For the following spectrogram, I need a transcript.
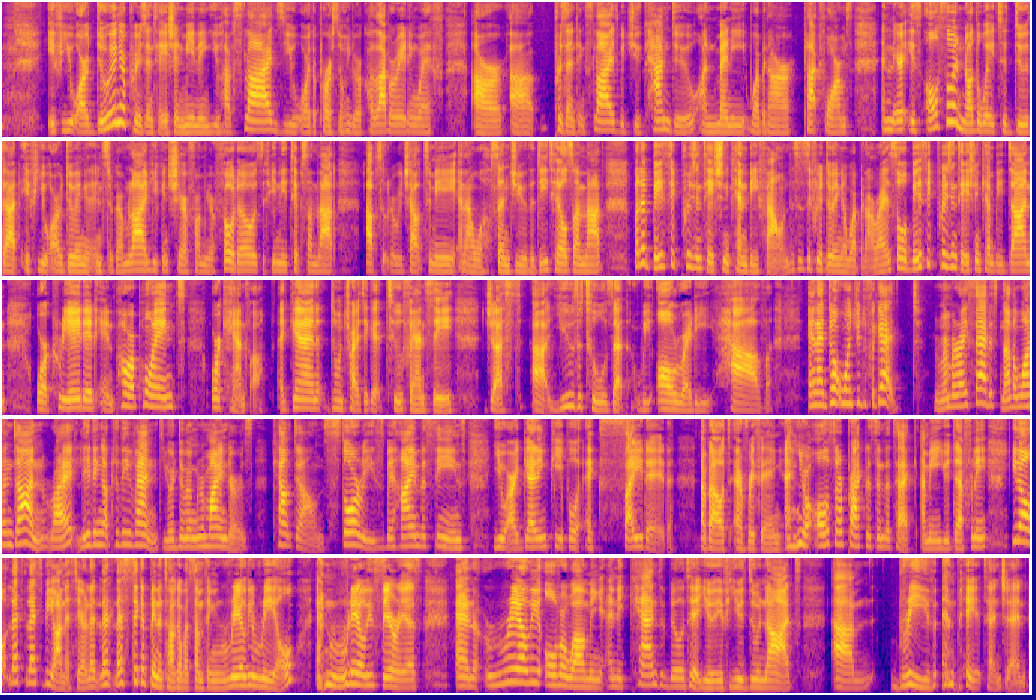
If you are doing a presentation, meaning you have slides, you or the person who you're collaborating with are uh, presenting slides, which you can do on many webinar platforms. And there is also another way to do that if you are doing an Instagram live. You can share from your photos. If you need tips on that, absolutely reach out to me and I will send you the details on that. But a basic presentation can be found. This is if you're doing a webinar, right? So a basic presentation can be done or created in PowerPoint or Canva. Again, don't try to get too fancy. Just uh, use the tools that we already have. And I don't want you to forget. Remember, I said it's not a one and done, right? Leading up to the event, you're doing reminders, countdowns, stories behind the scenes. You are getting people excited about everything and you're also practicing the tech. I mean, you definitely, you know, let's let's be honest here. Let, let, let's take a pin and talk about something really real and really serious and really overwhelming and it can debilitate you if you do not um, breathe and pay attention.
